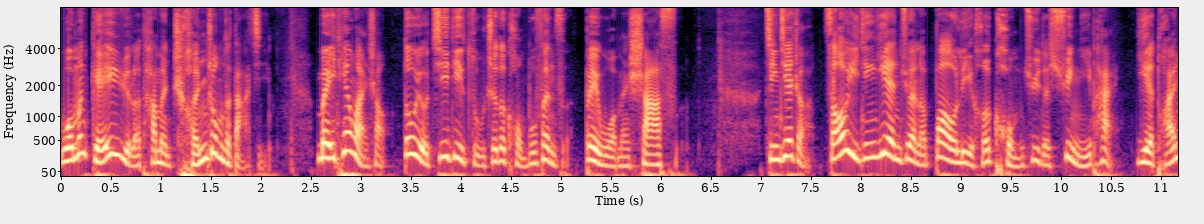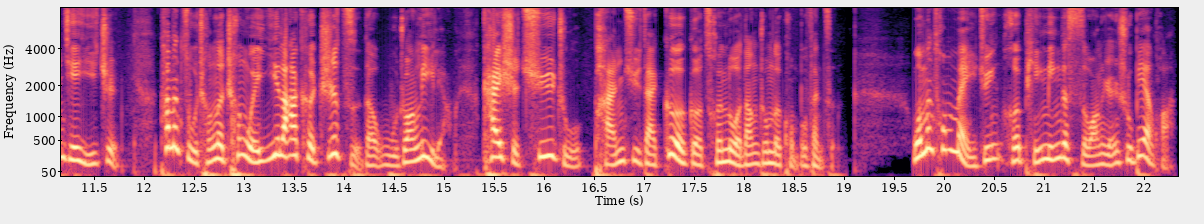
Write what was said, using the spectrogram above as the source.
我们给予了他们沉重的打击，每天晚上都有基地组织的恐怖分子被我们杀死。”紧接着，早已经厌倦了暴力和恐惧的逊尼派也团结一致，他们组成了称为“伊拉克之子”的武装力量，开始驱逐盘踞在各个村落当中的恐怖分子。我们从美军和平民的死亡人数变化，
